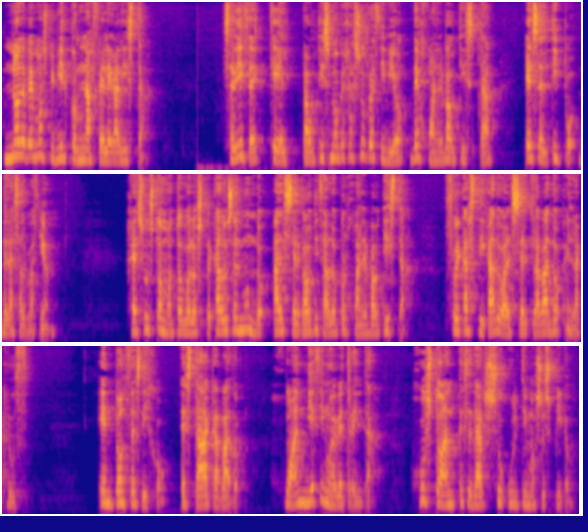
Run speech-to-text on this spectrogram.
No debemos vivir con una fe legalista. Se dice que el bautismo que Jesús recibió de Juan el Bautista es el tipo de la salvación. Jesús tomó todos los pecados del mundo al ser bautizado por Juan el Bautista. Fue castigado al ser clavado en la cruz. Entonces dijo, está acabado. Juan 19:30, justo antes de dar su último suspiro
